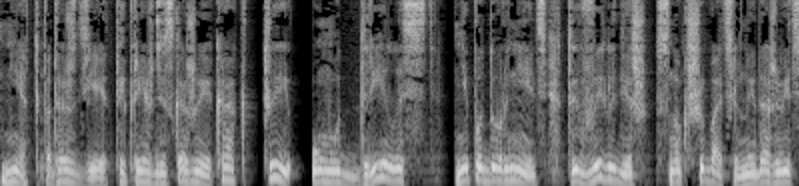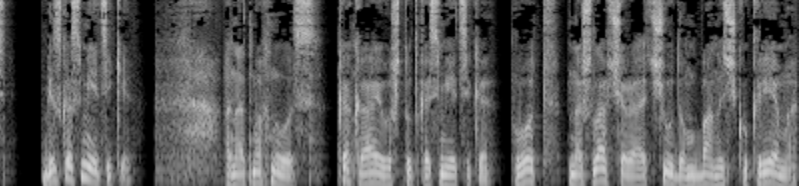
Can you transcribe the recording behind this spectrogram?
Нет, подожди, ты прежде скажи, как ты умудрилась не подурнеть? Ты выглядишь сногсшибательно и даже ведь без косметики. Она отмахнулась. Какая уж тут косметика. Вот, нашла вчера чудом баночку крема,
